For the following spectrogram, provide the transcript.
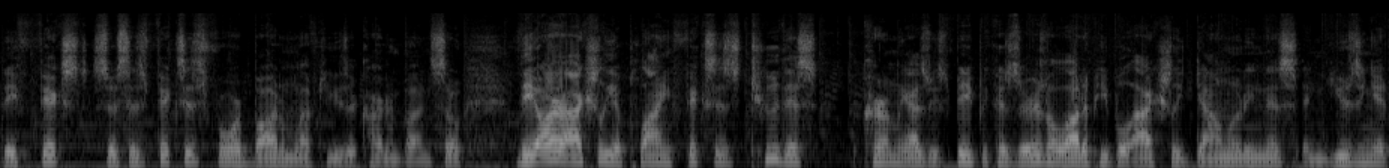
they fixed, so it says fixes for bottom left user card and button. So they are actually applying fixes to this currently as we speak because there is a lot of people actually downloading this and using it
